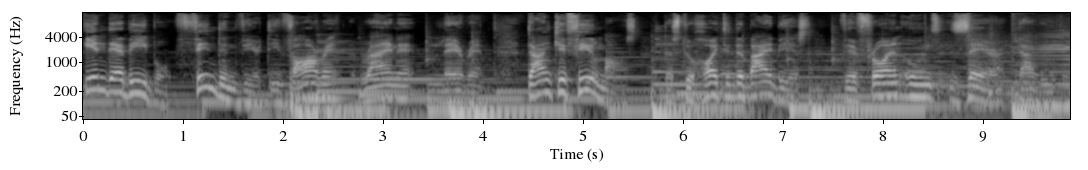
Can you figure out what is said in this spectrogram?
In der Bibel finden wir die wahre, reine Lehre. Danke vielmals, dass du heute dabei bist. Wir freuen uns sehr darüber.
